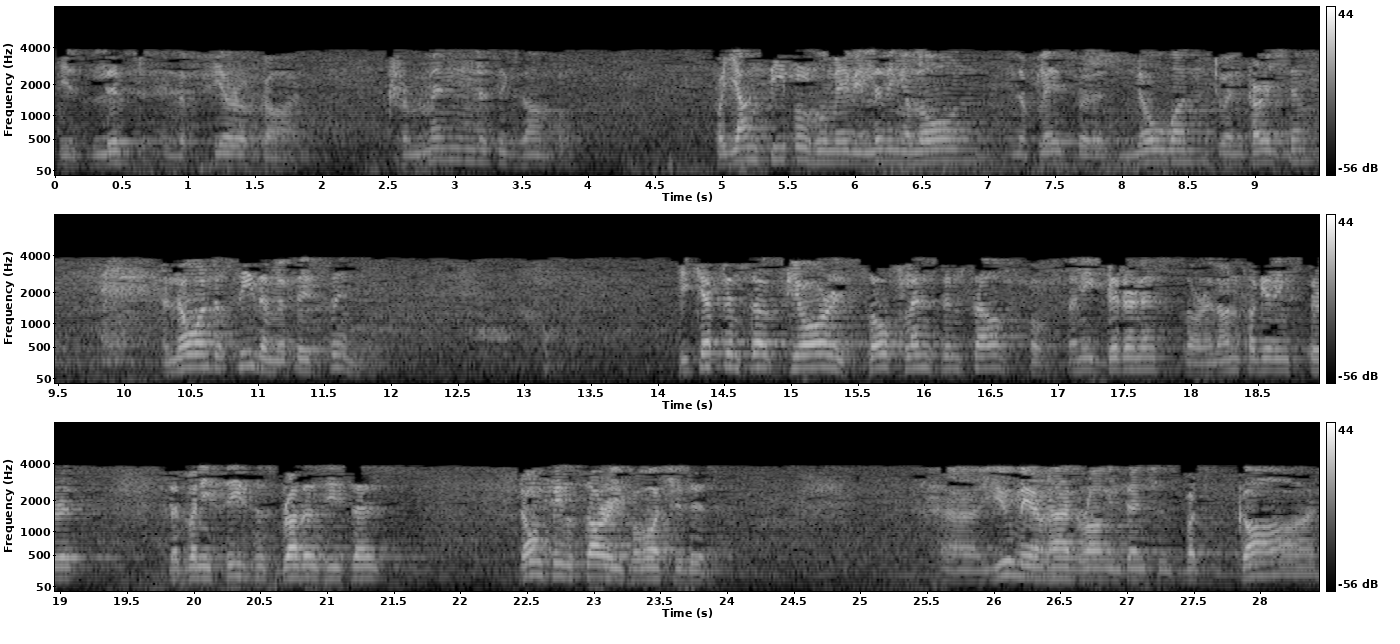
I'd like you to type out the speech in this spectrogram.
He's lived in the fear of God. Tremendous example. For young people who may be living alone in a place where there's no one to encourage them and no one to see them if they sin. He kept himself pure, he so cleansed himself of any bitterness or an unforgiving spirit that when he sees his brothers he says, don't feel sorry for what you did. Uh, you may have had wrong intentions, but God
